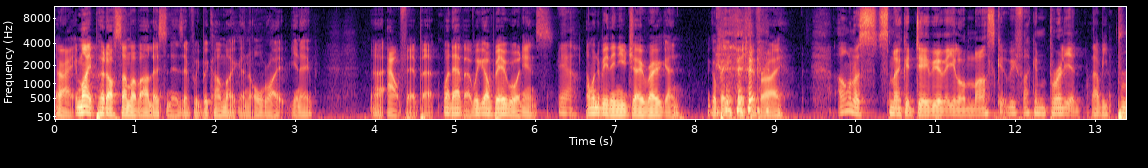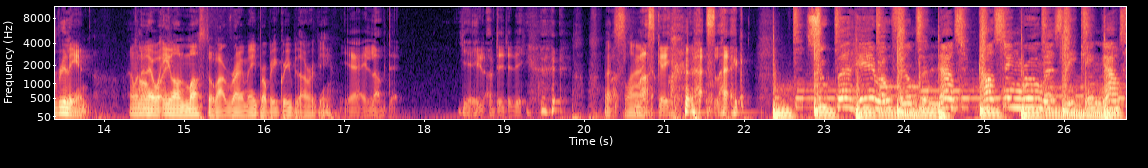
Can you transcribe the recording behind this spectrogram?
All right. It might put off some of our listeners if we become like an all right, you know, uh, outfit, but whatever. We got a big audience. Yeah. I want to be the new Joe Rogan. We got big fish to fry. I want to smoke a doobie with Elon Musk. It'd be fucking brilliant. That'd be brilliant. I want to oh Can't know what wait. Elon Musk thought about Roma. He probably agreed with our review. Yeah, he loved it. Yeah, he loved it, did he? That's slag. Musky. That's slag. Superhero films announced, casting rumors leaking out.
